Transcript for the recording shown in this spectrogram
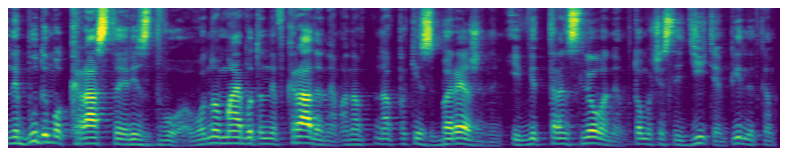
не будемо красти Різдво. Воно має бути не вкраденим, а навпаки збереженим і відтрансльованим, в тому числі дітям, підліткам,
